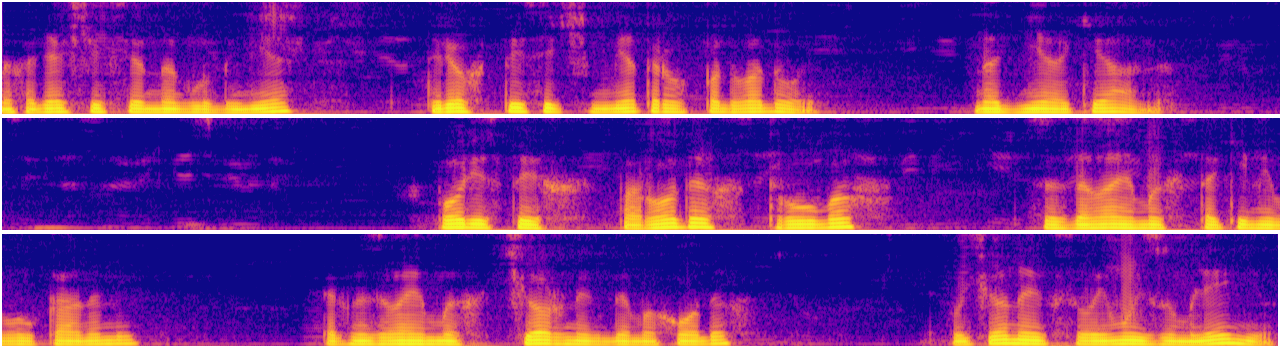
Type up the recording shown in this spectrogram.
находящихся на глубине 3000 метров под водой, на дне океана. В пористых породах, трубах, создаваемых такими вулканами, так называемых черных дымоходах, ученые к своему изумлению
